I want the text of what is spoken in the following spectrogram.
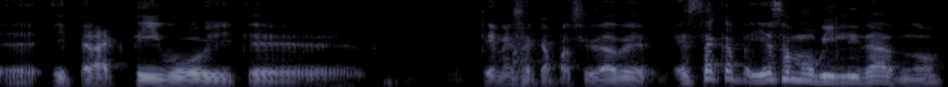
eh, hiperactivo y que tiene esa capacidad de, esa, y esa movilidad, ¿no?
